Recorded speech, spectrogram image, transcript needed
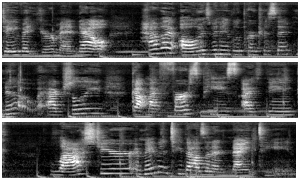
David Yurman. Now, have I always been able to purchase it? No. I actually got my first piece, I think, last year. It may have been 2019.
